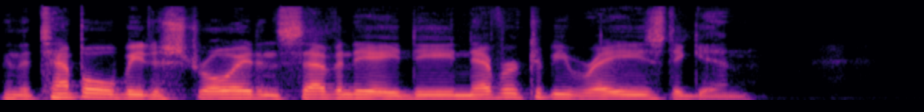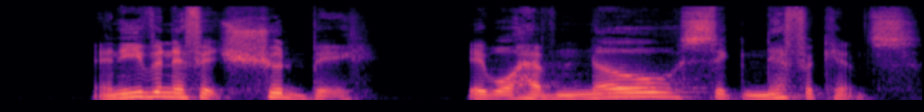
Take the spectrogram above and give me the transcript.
And the temple will be destroyed in 70 AD, never to be raised again. And even if it should be, it will have no significance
